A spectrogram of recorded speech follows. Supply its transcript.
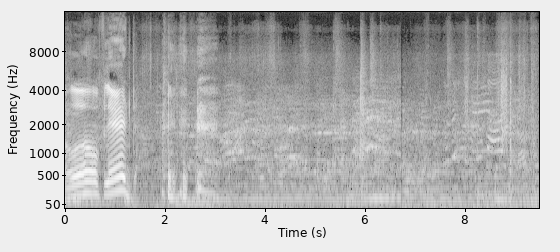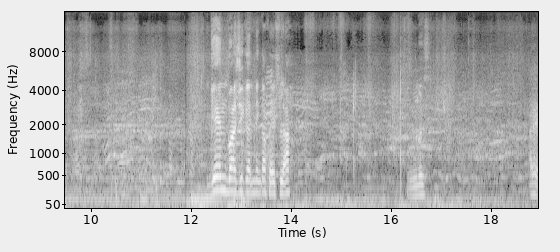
ओ प्लेट। गेंदबाजी करने का फैसला। अरे।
